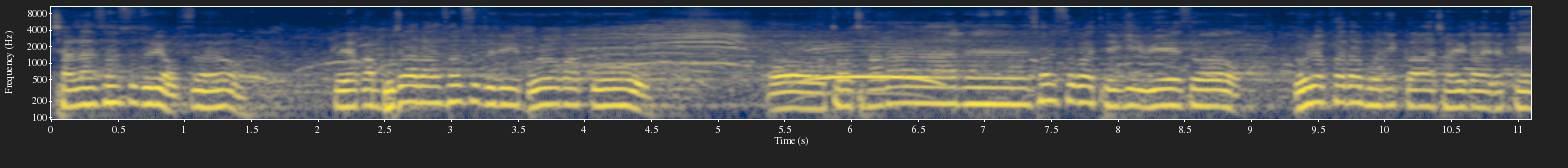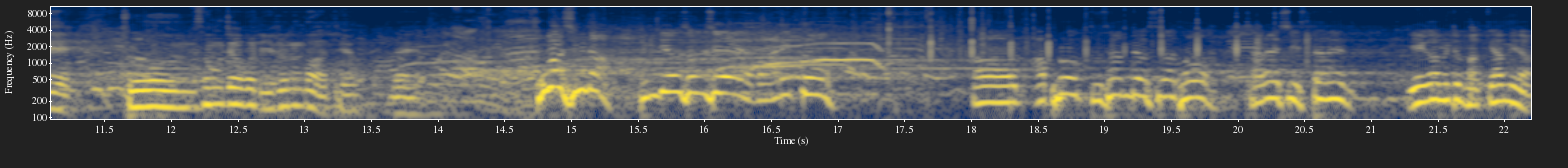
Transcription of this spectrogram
잘난 선수들이 없어요. 그 약간 모자란 선수들이 모여갖고, 어, 더 잘하는 선수가 되기 위해서 노력하다 보니까 저희가 이렇게 좋은 성적을 이루는 것 같아요. 네. 고맙습니다. 김재호 선수의 말이 또 어, 앞으로 두산 베어스가 더 잘할 수 있다는 예감을 좀 갖게 합니다.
